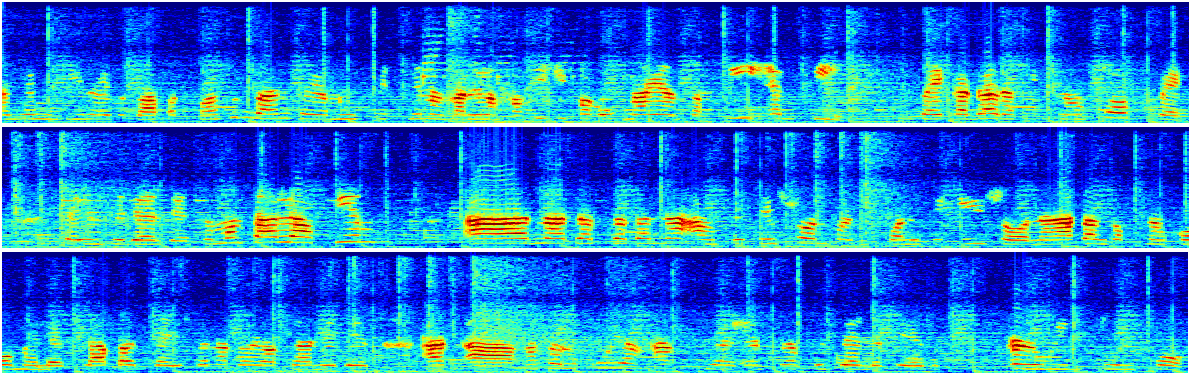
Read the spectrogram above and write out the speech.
Anya hindi na ito dapat masundan kaya mahigpit din ang kanilang pakikipag-ugnayan sa PNP sa ikadadakit ng suspect sa insidente. Samantala, Kim, ah, nadagdagan na ang petition for disqualification na natanggap ng COMELEC laban kay senatorial candidate at ah, kasalukuyang ACT-CIS Representative Erwin Tulfo.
